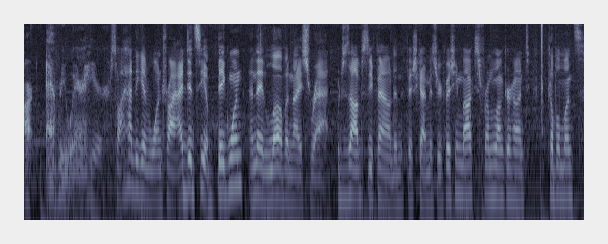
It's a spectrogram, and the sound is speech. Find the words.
are everywhere here. So I had to give one try. I did see a big one and they love a nice rat, which is obviously found in the Fish Guy Mystery Fishing Box from Lunker Hunt. A couple months,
